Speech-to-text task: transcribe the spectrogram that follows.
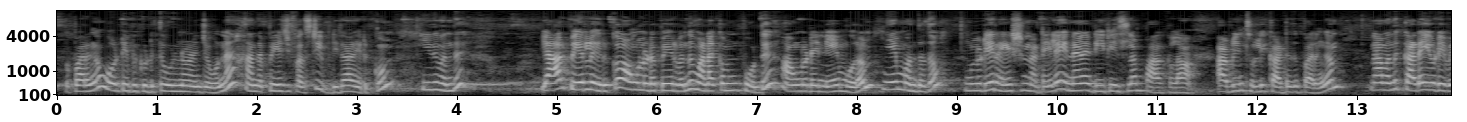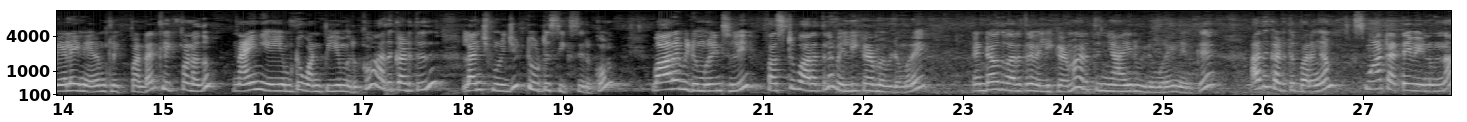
இப்போ பாருங்கள் ஓடிபி கொடுத்து உள் நுழைஞ்ச உடனே அந்த பேஜ் ஃபஸ்ட்டு இப்படி தான் இருக்கும். இது வந்து யார் பேரில் இருக்கோ அவங்களோட பேர் வந்து வணக்கம்னு போட்டு அவங்களுடைய நேம் வரும் நேம் வந்ததும் உங்களுடைய ரேஷன் அட்டையில் என்னென்ன டீட்டெயில்ஸ்லாம் பார்க்கலாம் அப்படின்னு சொல்லி காட்டுது பாருங்கள் நான் வந்து கடையுடைய வேலை நேரம் கிளிக் பண்ணுறேன் கிளிக் பண்ணதும் nine AM to one PM இருக்கும். அதுக்கு அடுத்தது லஞ்ச் முடிஞ்சு டூ டு சிக்ஸ் இருக்கும். வார விடுமுறைன்னு சொல்லி ஃபஸ்ட்டு வாரத்தில் வெள்ளிக்கிழமை விடுமுறை ரெண்டாவது வாரத்தில் வெள்ளிக்கிழமை அடுத்து ஞாயிறு விடுமுறைன்னு இருக்குது அதுக்கு அடுத்து பாருங்கள் ஸ்மார்ட் அட்டை வேணும்னா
